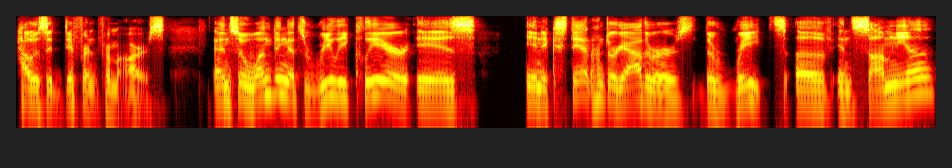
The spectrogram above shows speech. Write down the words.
how is it different from ours? And so one thing that's really clear is in extant hunter gatherers the rates of insomnia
